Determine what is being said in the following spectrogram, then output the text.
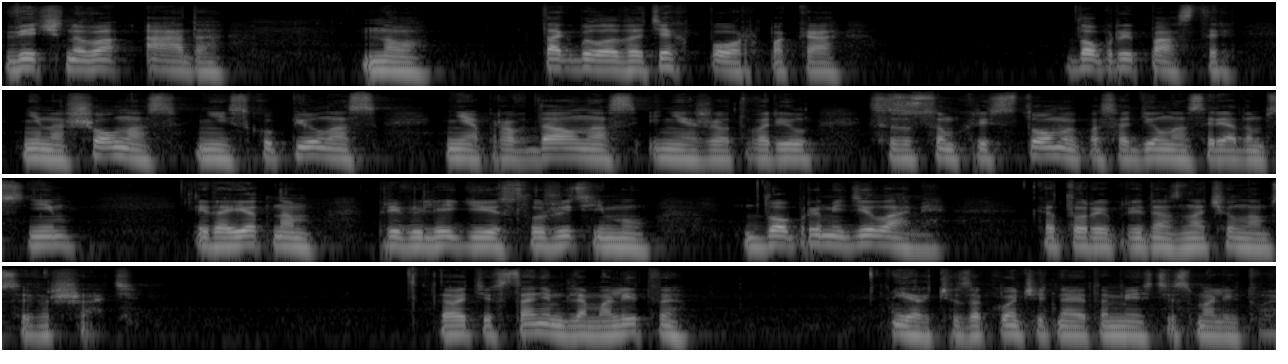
вечного ада. Но так было до тех пор, пока добрый пастырь не нашел нас, не искупил нас, не оправдал нас и не оживотворил с Иисусом Христом и посадил нас рядом с Ним и дает нам привилегию служить Ему добрыми делами – который предназначил нам совершать. Давайте встанем для молитвы. Я хочу закончить на этом месте с молитвой.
